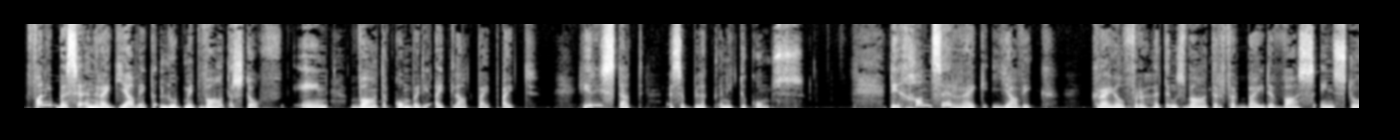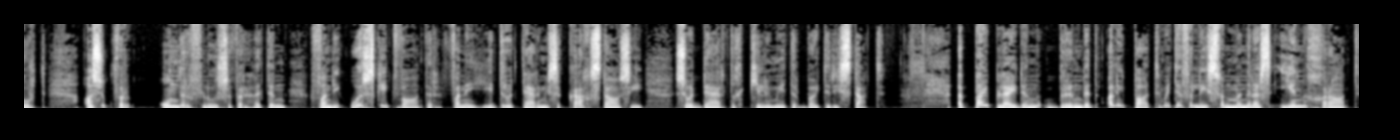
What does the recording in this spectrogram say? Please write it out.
Van die busse in Reykjavik loop met waterstof en water kom by die uitlaatpyp uit. Hierdie stad is 'n blik in die toekoms. Die ganse Reykjavik kry hul verhittingswater vir beide was en stort asook vir ondervloerse verhitting van die oorskietwater van 'n hidrotermiese kragstasie so 30 km buite die stad. 'n Pypleiding bring dit al die pad met 'n verlies van minder as 1 graad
